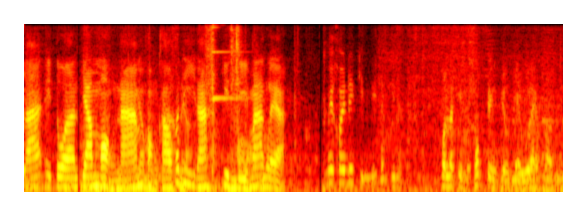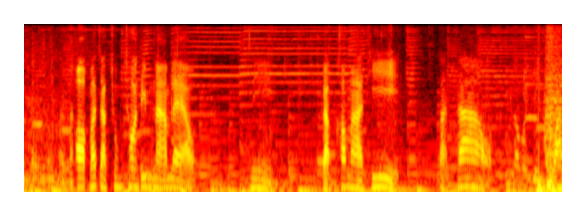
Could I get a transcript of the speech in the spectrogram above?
และไอตัวยำหม่องน้ำของเขาก็ดีนะกลิ่นดีมากเลยอะ ไม่ค่อยได้กลิ่นนี้จากที่ไหนคนละกลิ่นกับพวกเซงเพียวๆเลยออกมาจากชุมชนริมน้ำแล้ว นี่ กลับเข้ามาที่ศาลเจ้า ที่เรามายืนวัด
